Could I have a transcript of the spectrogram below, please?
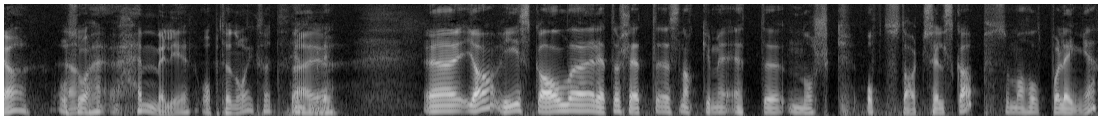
Ja, og Ja. så he hemmelig opp til nå, ikke sant? Er. Eh, ja, vi skal uh, rett og slett eh, snakke med et uh, norsk oppstartsselskap som har holdt på lenge,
